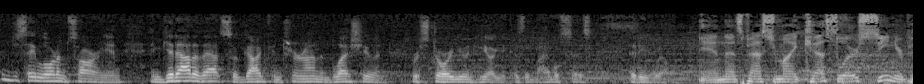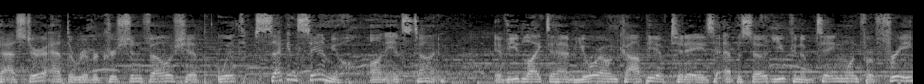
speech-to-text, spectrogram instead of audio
then just say, Lord, I'm sorry. And, and get out of that so God can turn around and bless you and restore you and heal you because the Bible says that He will. And that's Pastor Mike Kessler, Senior Pastor at the River Christian Fellowship with 2 Samuel on It's Time. If you'd like to have your own copy of today's episode, you can obtain one for free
